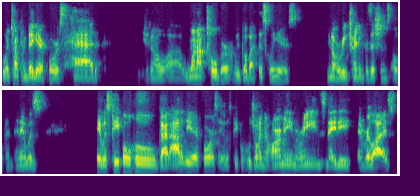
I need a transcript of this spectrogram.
we're talking big Air Force, had, you know, uh, one October, we go by fiscal years, you know, retraining positions open. And it was, it was people who got out of the Air Force. It was people who joined the Army, Marines, Navy, and realized,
